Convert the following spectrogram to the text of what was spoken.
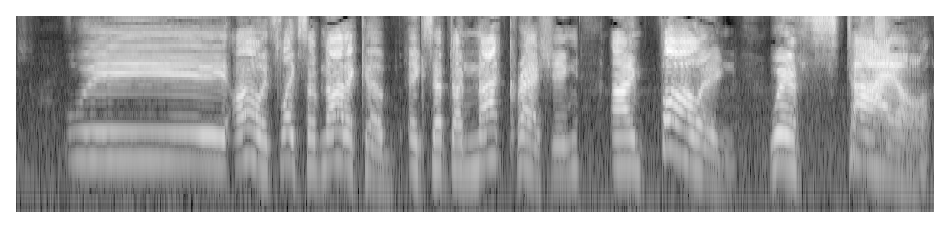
initialized. We. Oh, it's like Subnautica, except I'm not crashing. I'm falling with style.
